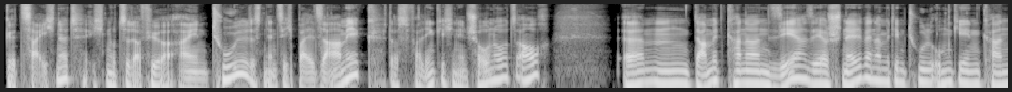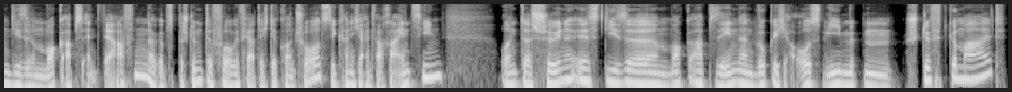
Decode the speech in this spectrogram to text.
gezeichnet. Ich nutze dafür ein Tool, das nennt sich Balsamic. Das verlinke ich in den Show Notes auch. Ähm, damit kann man sehr, sehr schnell, wenn er mit dem Tool umgehen kann, diese Mockups entwerfen. Da gibt es bestimmte vorgefertigte Controls, die kann ich einfach reinziehen. Und das Schöne ist, diese Mockups sehen dann wirklich aus wie mit einem Stift gemalt.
